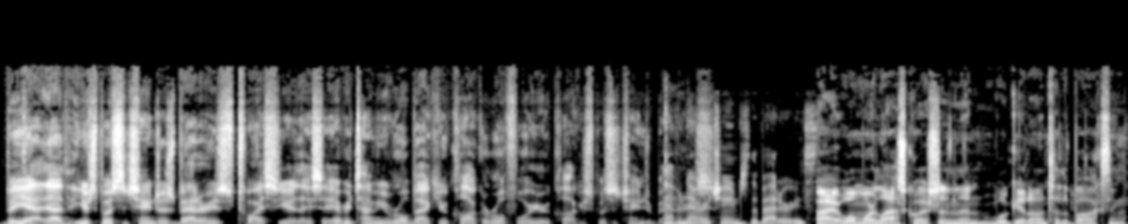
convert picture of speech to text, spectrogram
But yeah, that, you're supposed to change those batteries twice a year. They say every time you roll back your clock or roll forward your clock, you're supposed to change your batteries. I've never changed the batteries. All right, one more last question, and then we'll get on to the boxing.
